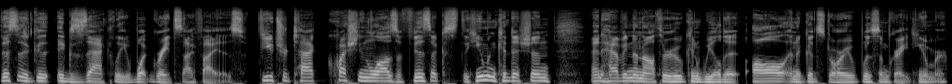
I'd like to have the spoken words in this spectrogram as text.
This is exactly what great sci fi is future tech, questioning the laws of physics, the human condition, and having an author who can wield it all in a good story with some great humor.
